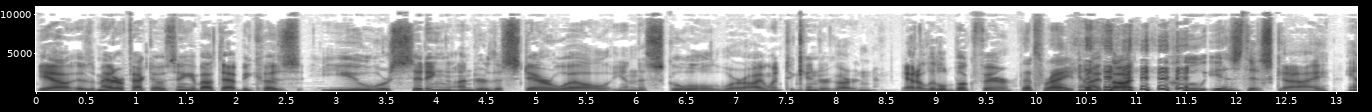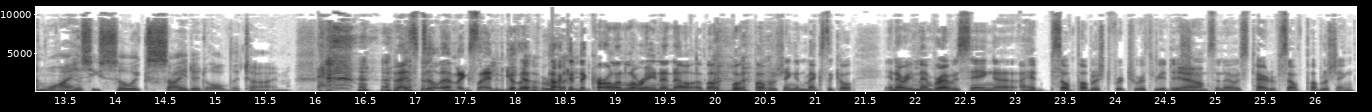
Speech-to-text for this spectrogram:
Yeah, as a matter of fact, I was thinking about that because you were sitting under the stairwell in the school where I went to kindergarten at a little book fair. That's right. And I thought, who is this guy? And why is he so excited all the time? and I still am excited because Yeah, I'm talking to. Carl and Lorena now about book publishing in Mexico. And I remember I was saying uh, I had self published for two or three editions and I was tired of self publishing.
